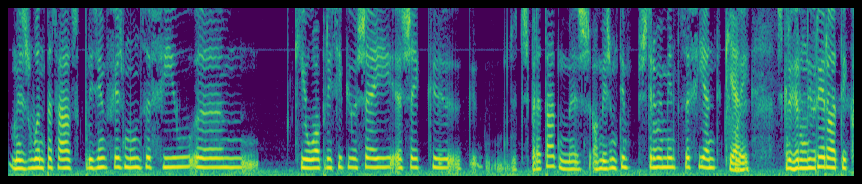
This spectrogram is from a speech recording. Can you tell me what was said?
mas o ano passado, por exemplo, fez-me um desafio hum, que eu ao princípio achei, achei que, que, disparatado, mas ao mesmo tempo extremamente desafiante, que, que foi escrever um livro erótico.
